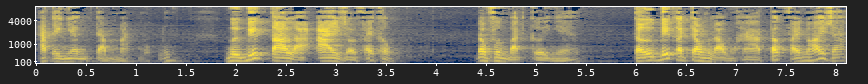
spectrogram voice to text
Hắc y nhân trầm mặt một lúc. Người biết ta là ai rồi phải không? Đông Phương Bạch cười nhẹ. Tự biết ở trong lòng hà tất phải nói ra.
